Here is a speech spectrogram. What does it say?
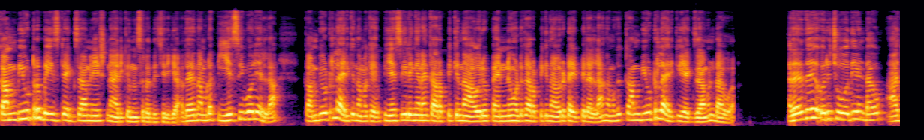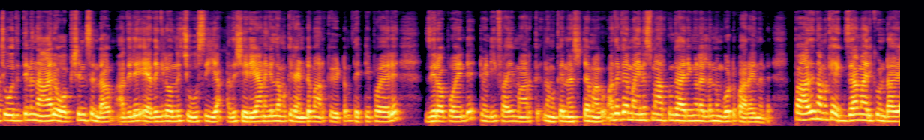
കമ്പ്യൂട്ടർ ബേസ്ഡ് എക്സാമിനേഷൻ ആയിരിക്കും ഒന്ന് ശ്രദ്ധിച്ചിരിക്കുക. അതായത് നമ്മുടെ പി എസ് സി പോലെയല്ല കമ്പ്യൂട്ടറിലായിരിക്കും നമുക്ക് പി എസ് സിയിൽ ഇങ്ങനെ കറപ്പിക്കുന്ന ആ ഒരു പെന്ന് കൊണ്ട് കറപ്പിക്കുന്ന ആ ഒരു ടൈപ്പിലല്ല നമുക്ക് കമ്പ്യൂട്ടറിലായിരിക്കും ഈ എക്സാം ഉണ്ടാവുക. അതായത് ഒരു ചോദ്യം ഉണ്ടാവും. ആ ചോദ്യത്തിന് നാല് ഓപ്ഷൻസ് ഉണ്ടാവും. അതിൽ ഏതെങ്കിലും ഒന്ന് ചൂസ് ചെയ്യുക. അത് ശരിയാണെങ്കിൽ നമുക്ക് രണ്ട് മാർക്ക് കിട്ടും. തെറ്റിപ്പോയാൽ zero point twenty five mark നമുക്ക് നഷ്ടമാകും. അതൊക്കെ മൈനസ് മാർക്കും കാര്യങ്ങളെല്ലാം മുമ്പോട്ട് പറയുന്നുണ്ട്. അപ്പോൾ ആദ്യം നമുക്ക് എക്സാം ആയിരിക്കും ഉണ്ടാവുക.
